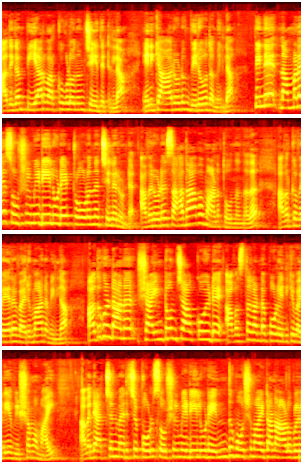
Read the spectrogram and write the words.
അധികം പി ആർ വർക്കുകളൊന്നും ചെയ്തിട്ടില്ല. എനിക്ക് ആരോടും വിരോധമില്ല. പിന്നെ നമ്മളെ സോഷ്യൽ മീഡിയയിലൂടെ ട്രോളുന്ന ചിലരുണ്ട്. അവരോട് സഹതാപമാണ് തോന്നുന്നത്. അവർക്ക് വേറെ വരുമാനമില്ല. അതുകൊണ്ടാണ് ഷൈൻ ടോം ചാക്കോയുടെ അവസ്ഥ കണ്ടപ്പോൾ എനിക്ക് വലിയ വിഷമമായി. അവന്റെ അച്ഛൻ മരിച്ചപ്പോൾ സോഷ്യൽ മീഡിയയിലൂടെ എന്ത് മോശമായിട്ടാണ് ആളുകൾ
